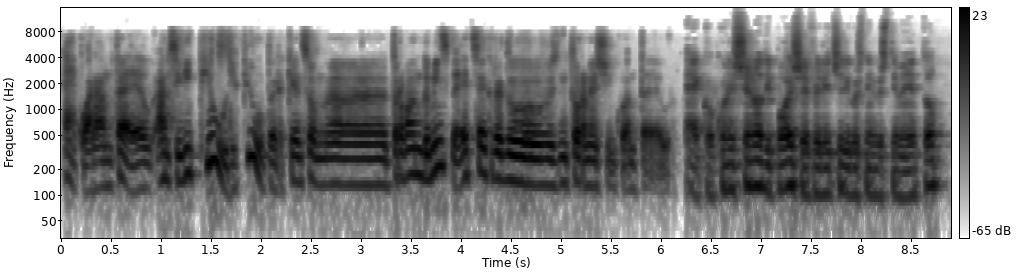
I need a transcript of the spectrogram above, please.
Eh, 40 euro, anzi di più, di più, perché insomma, trovandomi in Svezia credo intorno ai 50 euro. Ecco, con il seno di poi sei felice di questo investimento?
